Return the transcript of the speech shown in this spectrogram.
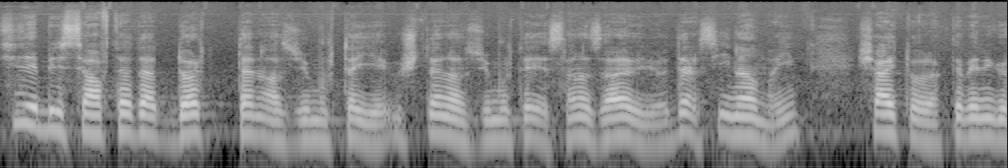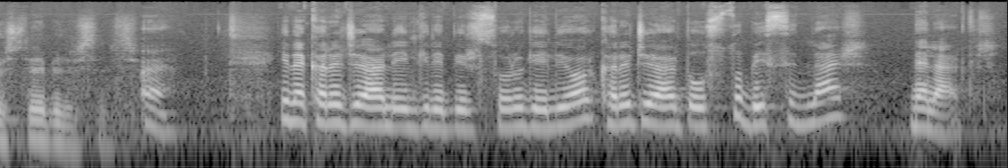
size birisi haftada dörtten az yumurta ye, üçten az yumurta ye sana zarar veriyor derse inanmayın. Şahit olarak da beni gösterebilirsiniz. Evet. Yine karaciğerle ilgili bir soru geliyor. Karaciğer dostu besinler nelerdir?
